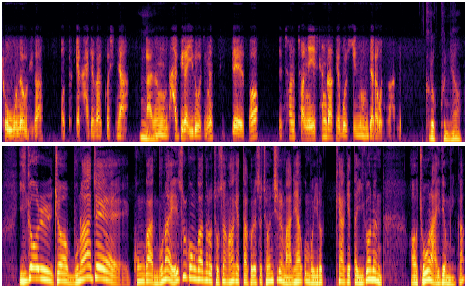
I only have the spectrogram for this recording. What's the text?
교훈을 우리가 어떻게 가져갈 것이냐 라는 음. 합의가 이루어지면 그때에서 천천히 생각해 볼 수 있는 문제라고 생각합니다. 그렇군요. 이걸 저 문화재 공간, 문화예술 공간으로 조성하겠다. 그래서 전시를 많이 하고 뭐 이렇게 하겠다. 이거는 어 좋은 아이디어입니까?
